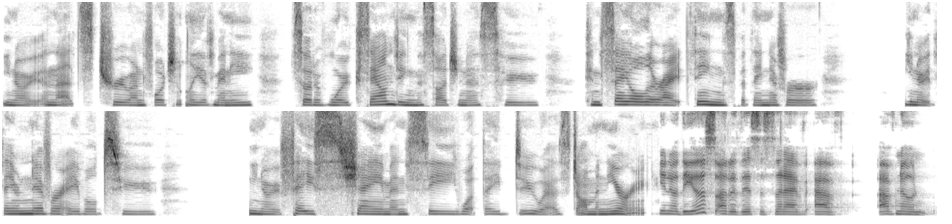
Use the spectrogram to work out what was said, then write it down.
You know, and that's true, unfortunately, of many sort of woke sounding misogynists who can say all the right things, but they never, you know, they're never able to, you know, face shame and see what they do as domineering. You know, the other side of this is that I've I've I've known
